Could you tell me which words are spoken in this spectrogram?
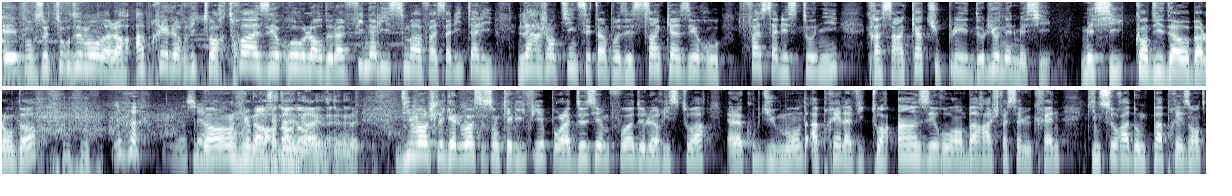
Et pour ce tour du monde, alors après leur victoire 3 à 0 lors de la finalissima face à l'Italie, l'Argentine s'est imposée 5 à 0 face à l'Estonie grâce à un quintuplé de Lionel Messi. Messi, candidat au Ballon d'Or. Bien sûr. Non, non, Non, c'était une blague, blague. Dimanche, les Gallois se sont qualifiés pour la deuxième fois de leur histoire à la Coupe du Monde après la victoire 1-0 en barrage face à l'Ukraine, qui ne sera donc pas présente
